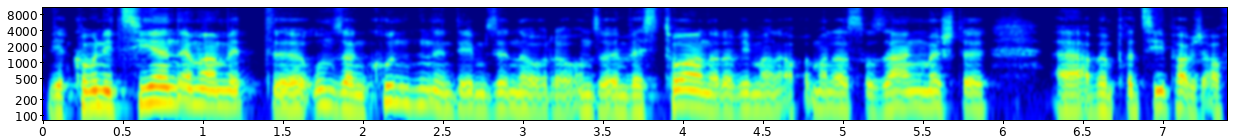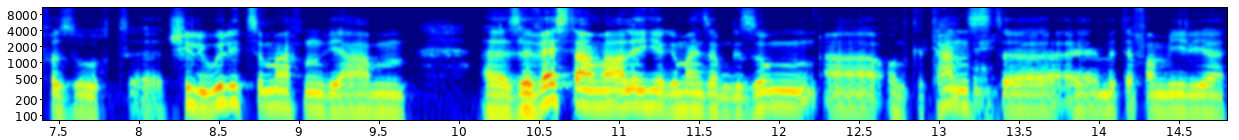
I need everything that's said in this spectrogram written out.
Wir kommunizieren immer mit äh, unseren Kunden in dem Sinne oder unsere Investoren oder wie man auch immer das so sagen möchte. Äh, aber im Prinzip habe ich auch versucht, Chili Willy zu machen. Wir haben äh, Silvester haben wir alle hier gemeinsam gesungen äh, und getanzt mit der Familie.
